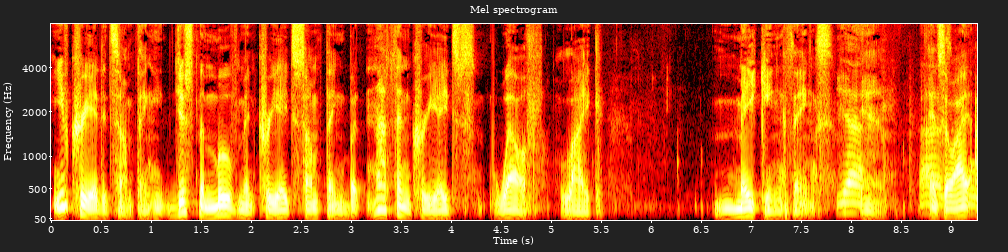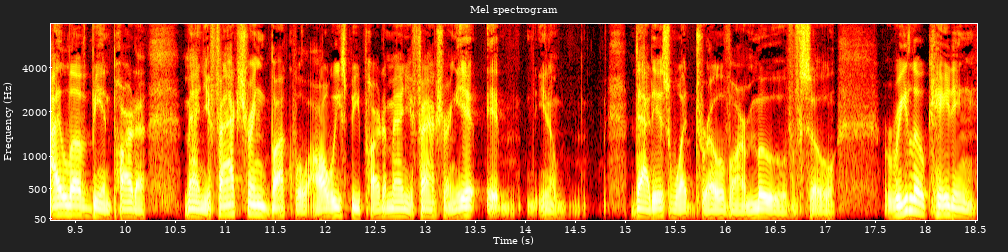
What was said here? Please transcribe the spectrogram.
You've created something. Just the movement creates something, but nothing creates wealth like making things. Yeah. And, and so I. I love being part of manufacturing. Buck will always be part of manufacturing. It, it, you know, that is what drove our move. So relocating,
